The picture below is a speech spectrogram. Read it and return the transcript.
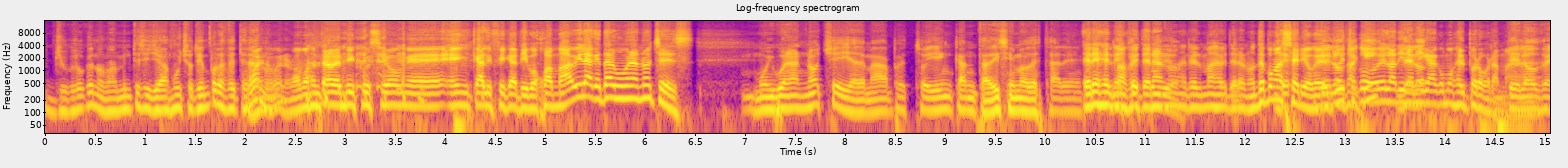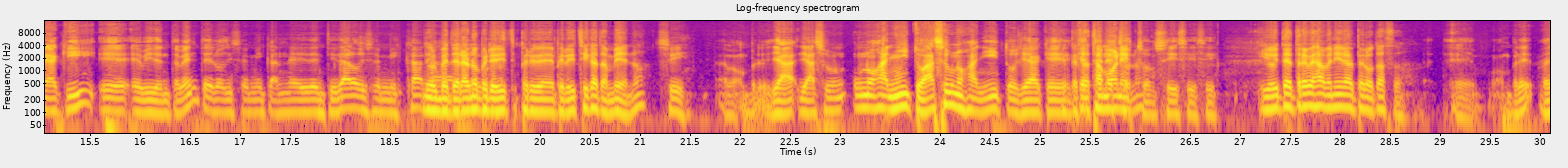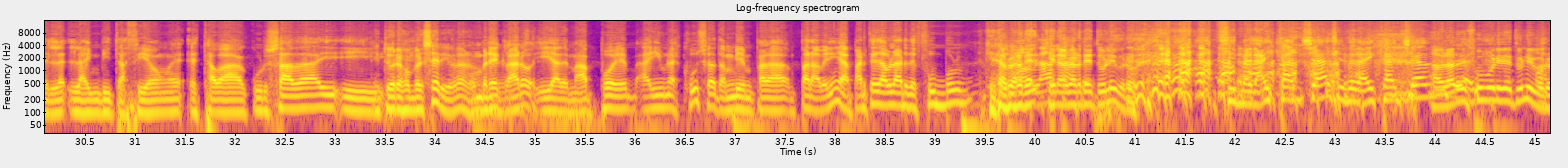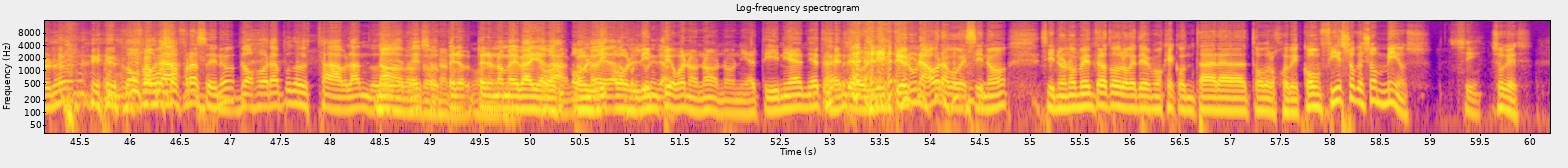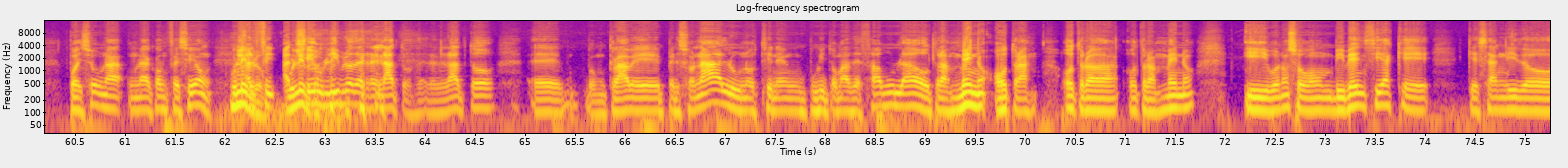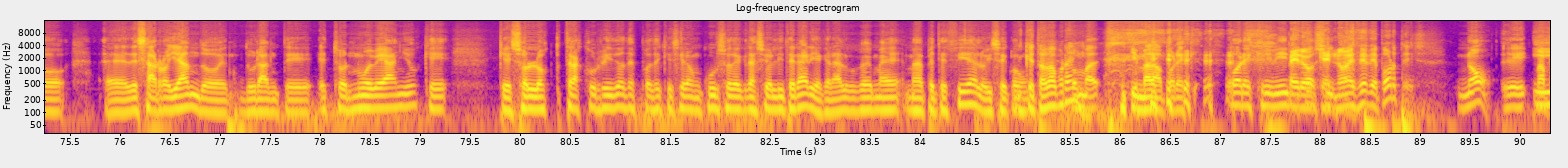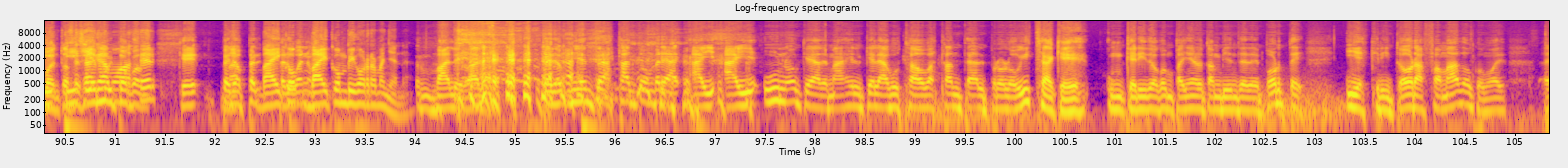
Yo creo que normalmente si llevas mucho tiempo eres veterano. Bueno, bueno, vamos a entrar en discusión eh, en calificativo. Juan Mávila, ¿qué tal? Muy buenas noches. Muy buenas noches y además pues, estoy encantadísimo de estar en Eres el en más este veterano, estudio. eres el más veterano. No te pongas De- serio, que de tú de aquí, de la de dinámica los- como es el programa. De los de aquí, eh, evidentemente, lo dice mi carnet de identidad, lo dicen mis caras. Del veterano eh, periodista, peri- periodística también, ¿no? Sí, hombre, ya, ya hace un- unos añitos, hace unos añitos ya que, que estamos en esto, esto. ¿no? Sí, sí, sí. Y hoy te atreves a venir al pelotazo. Eh, hombre, la, la invitación eh, estaba cursada y, y- Y tú eres hombre serio, claro. Hombre, claro, y además pues hay una excusa también para, para venir, aparte de hablar de fútbol. ¿Quieres hablar de, hablar de tu libro? si me dais cancha, si me dais cancha. hablar de fútbol y de tu libro, ¿no? Dos famosa horas- frase, ¿no? Dos horas puedo estar hablando No, de, no, de eso, no, pero, no, pero no me vaya a dar. me vaya a oportunidad. limpio, bueno, no, no, ni a ti ni a, ni a esta gente, os limpio en una hora, porque si no, si no, no me entra todo lo que tenemos que contar a todos los jueves. Confieso que son míos. Sí. ¿Eso qué es? Pues eso es una, una confesión. Un libro, Al un sí, libro. un libro de relatos, de relatos eh, con clave personal, unos tienen un poquito más de fábula, otras menos, otras, otras, otras menos. Y bueno, son vivencias que, que se han ido eh, desarrollando durante estos nueve años que que son los transcurridos después de que hiciera un curso de creación literaria, que era algo que me, me apetecía, lo hice con... ¿Y qué te ha dado por ahí? con y me ha dado por, es- por escribir Pero que no es de deportes. No, eh, y, Va, pues entonces y- y ¿sabes es muy poco- hacer? que- pero, va, pero- va y pero con, bueno, va y con vigorra mañana. Vale, vale. Pero mientras tanto, hombre, hay, hay- uno que además es el que le ha gustado bastante al prologuista, que es un querido compañero también de deporte y escritor afamado, como es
